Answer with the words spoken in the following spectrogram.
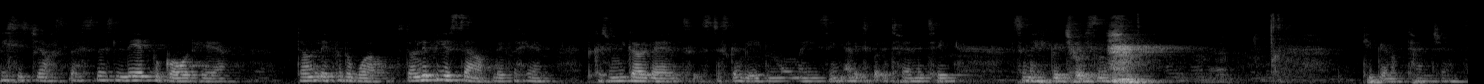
this is just, let's, let's live for God here. Don't live for the world. Don't live for yourself, live for Him. Because when you go there, it's, it's just going to be even more amazing and it's for eternity. So make a good choice now. Keep going off tangents.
